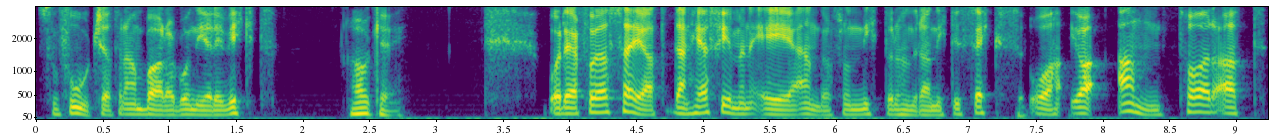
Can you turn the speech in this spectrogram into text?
så fortsätter han bara gå ner i vikt. Okej. Och där får jag säga att den här filmen är ändå från 1996 och jag antar att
